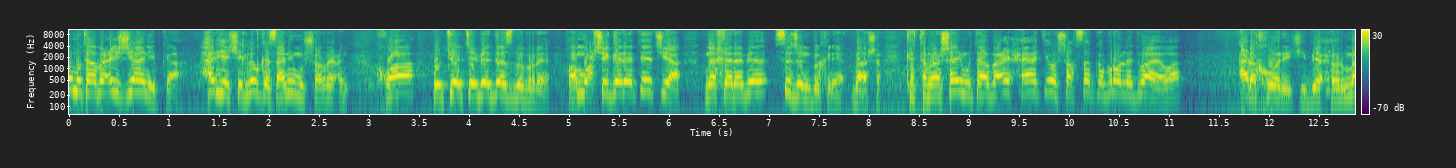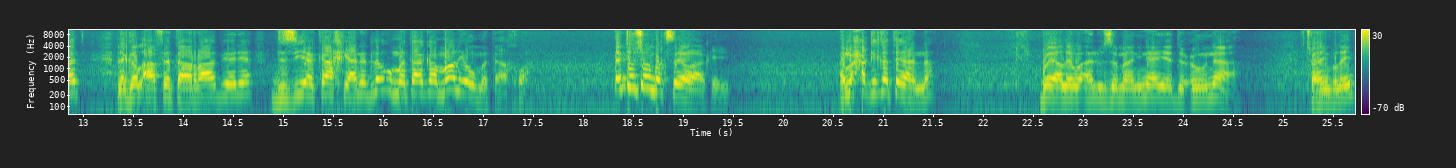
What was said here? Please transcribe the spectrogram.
بڕۆ متابعی ژیانی بکە. هەر یەکێک لەو کەسانی مشڕعن خوا وتوێت تێبێ دەست ببڕێ خوا گەرێتێ چییە؟ نەخێرە بێ سجن بکرێ. باشە. کە تەماشای متابعی حیاتی ئەو شخصە بکە بڕۆ لە دوایەوە. ئەرە خۆرێکی بێ حرمەت لەگەڵ ئافرەتا ڕابێرێ دزیەکە خیانەت لە ئومەتاکە ماڵی ئەومەتاخوا ئەتۆ چۆن بەقسەیەواکەی ئەمە حقیقەتەیان نە بۆ یاڵێەوە ئەلو زمانینا یەدعونا تواني بلين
